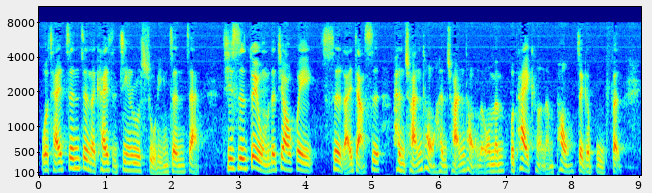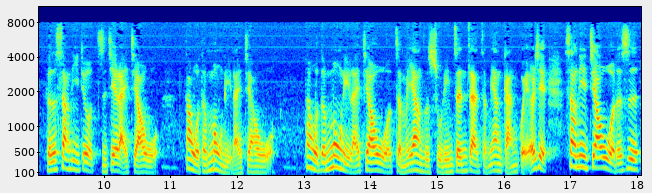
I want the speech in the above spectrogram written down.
我才真正的开始进入属灵征战。其实对我们的教会是来讲是很传统、很传统的，我们不太可能碰这个部分。可是上帝就直接来教我，到我的梦里来教我，到我的梦里来教我怎么样子属灵征战，怎么样赶鬼。而且上帝教我的是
